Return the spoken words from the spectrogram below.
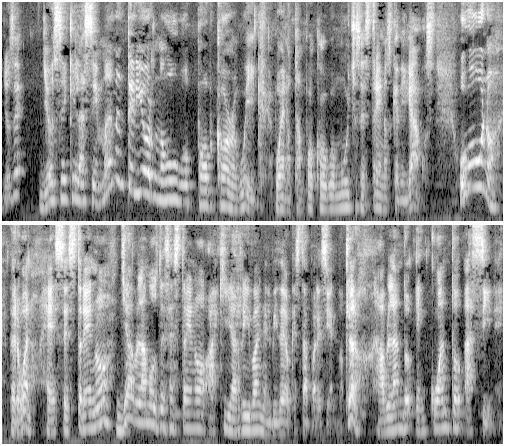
Yo sé, yo sé que la semana anterior no hubo Popcorn Week. Bueno, tampoco hubo muchos estrenos que digamos. Hubo uno, pero bueno, ese estreno, ya hablamos de ese estreno aquí arriba en el video que está apareciendo. Claro, hablando en cuanto a cine.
